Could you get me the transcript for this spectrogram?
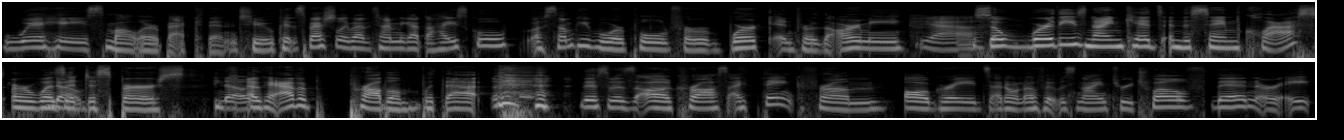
way smaller back then too, 'cause especially by the time you got to high school, uh, some people were pulled for work and for the army. Yeah. So were these nine kids in the same class or was No. it dispersed? No. Okay, I have a problem with that. This was across, I think, from all grades. I don't know if it was nine through twelve then, or eight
